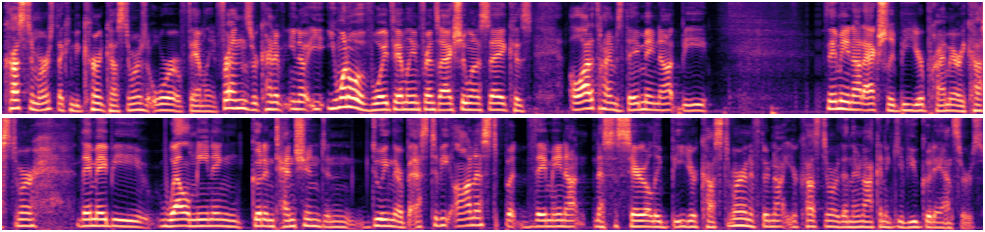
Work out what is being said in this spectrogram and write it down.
customers that can be current customers or family and friends or kind of you know you, you want to avoid family and friends i actually want to say because a lot of times they may not be they may not actually be your primary customer. They may be well-meaning good intentioned and doing their best to be honest but they may not necessarily be your customer and if they're not your customer then they're not going to give you good answers.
